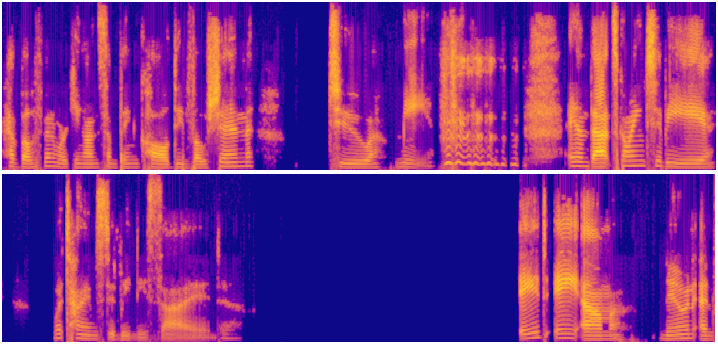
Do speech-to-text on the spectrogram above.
have both been working on something called devotion to me. and that's going to be what times did we decide? 8 a.m., noon, and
